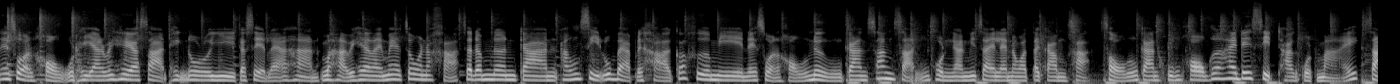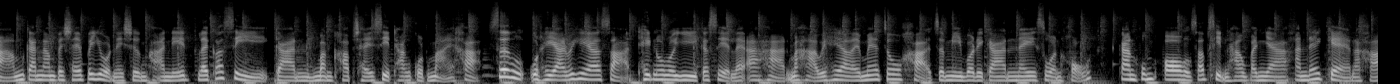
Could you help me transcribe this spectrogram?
ในส่วนของอุทยานวิทยาศาสตร์เทคโนโลยีเกษตรและอาหาร มหาวิทยาลัยแม่โจ้นะคะ จะดำเนินการทั้ง 4 รูปแบบเลยค่ะ ก็คือมีในส่วนของ 1. การสร้างสรรค์ผลงานวิจัยและนวัตกรรมค่ะ 2. การคุ้มครองเพื่อให้ได้สิทธิ์ทางกฎหมาย 3. การนำไปใช้ประโยชน์ในเชิงพาณิชย์ และก็ 4. การบังคับใช้สิทธิ์ทางกฎหมายค่ะ ซึ่งอุทยานวิทยาศาสตร์เทคโนโลยีเกษตรและอาหาร มหาวิทยาลัยแม่โจ้ค่ะ จะมีบริการในส่วนของการคุ้มครองทรัพย์สินทางปัญญาอันได้แก่นะคะ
